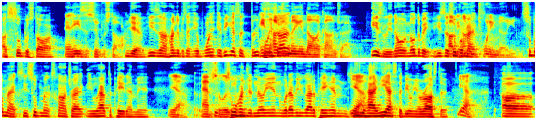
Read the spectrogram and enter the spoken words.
a superstar. and he's a superstar. Yeah, he's a hundred percent. If when- if he gets a three He's a point hundred shot, million dollar contract. easily, no no debate. He's a Probably super hundred twenty million. Supermax. He's supermax contract. You have to pay that man. Yeah, Two absolutely. hundred million, whatever you got to pay him. He, Yeah. ha- he has to be on your roster. Yeah, Uh,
